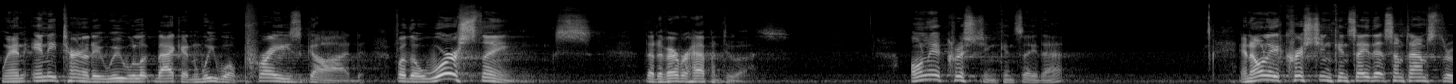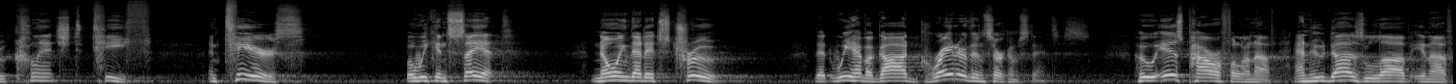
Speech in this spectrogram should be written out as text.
when in eternity we will look back and we will praise God for the worst things that have ever happened to us. Only a Christian can say that. And only a Christian can say that sometimes through clenched teeth and tears. But we can say it knowing that it's true, that we have a God greater than circumstances, who is powerful enough and who does love enough,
